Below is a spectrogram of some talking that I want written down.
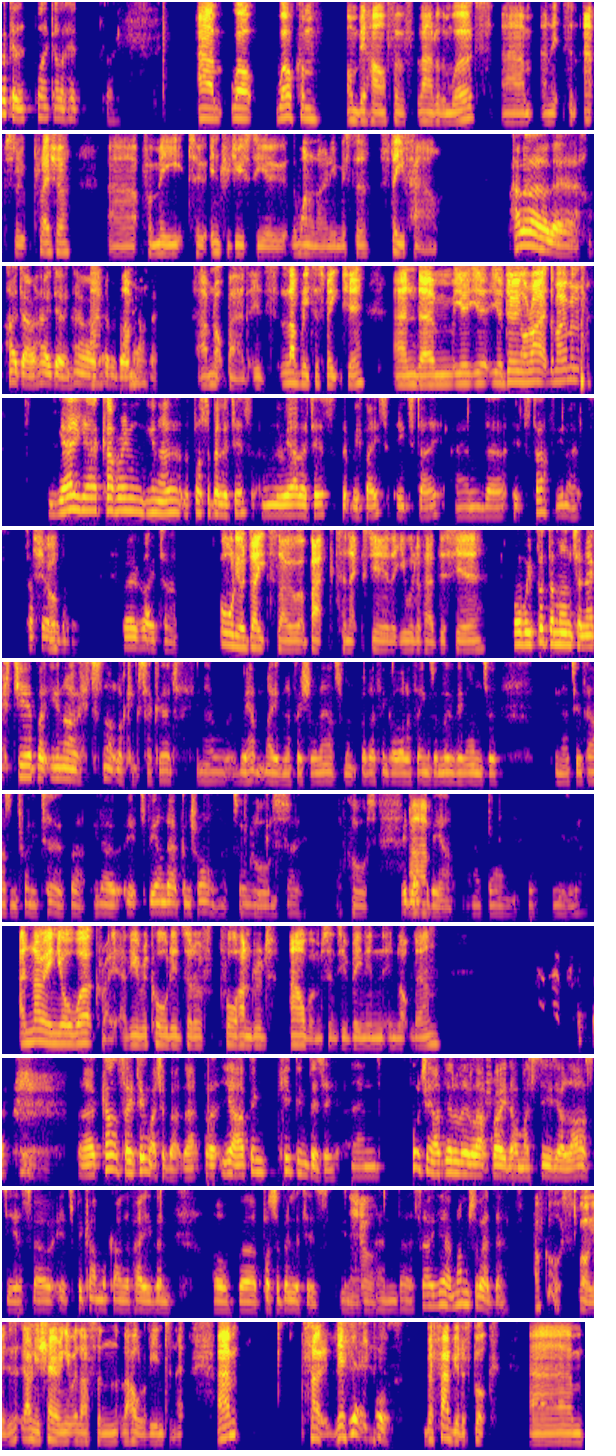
Okay, then. Fine, go ahead. Go ahead. Um, well, welcome on behalf of Louder Than Words, um, and it's an absolute pleasure uh, for me to introduce to you the one and only Mr. Steve Howe. Hello there. Hi, Darren. How are you doing? How are I'm, everybody I'm, out there? I'm not bad. It's lovely to speak to you. And um, you, you, you're doing all right at the moment? Yeah, yeah, covering you know the possibilities and the realities that we face each day, and uh, it's tough. You know, it's tough sure. for everybody. Very, very tough. All your dates though are back to next year that you would have had this year. Well, we put them on to next year, but you know, it's not looking so good. You know, we haven't made an official announcement, but I think a lot of things are moving on to, you know, 2022. But you know, it's beyond our control. That's all we can say. Of course, we'd love um, to be out. And knowing your work rate, have you recorded sort of 400 albums since you've been in in lockdown? Uh, can't say too much about that, but yeah, I've been keeping busy. And fortunately, I did a little upgrade on my studio last year, so it's become a kind of haven of uh, possibilities. You know? Sure. And uh, so, yeah, mum's the word there. Of course. Well, you're only sharing it with us and the whole of the internet. Um, so this yeah, is the fabulous book. Um,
